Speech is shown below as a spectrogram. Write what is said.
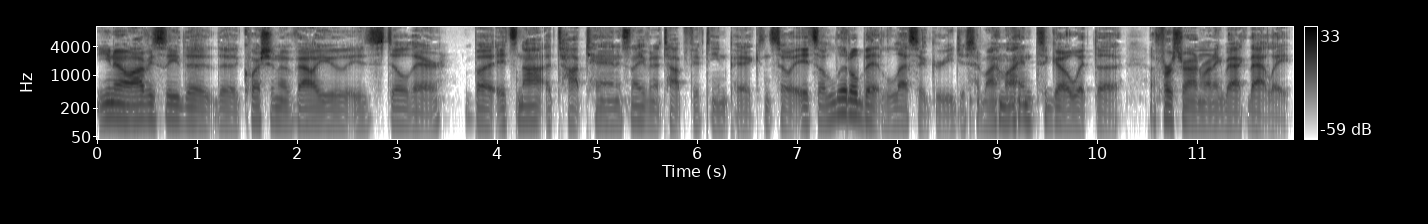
you know, obviously the the question of value is still there, but it's not a top 10, it's not even a top 15 pick. And so it's a little bit less egregious in my mind to go with the a first round running back that late.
